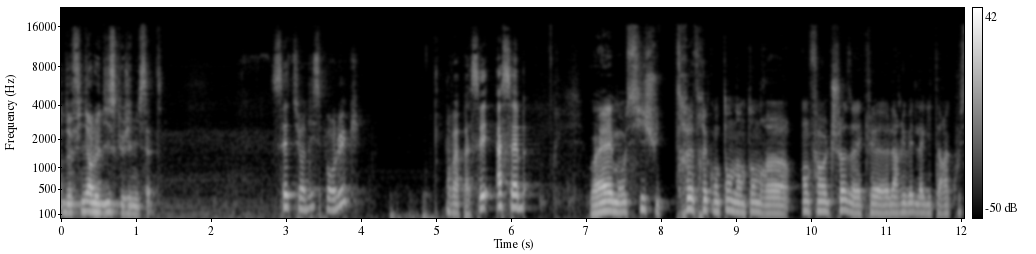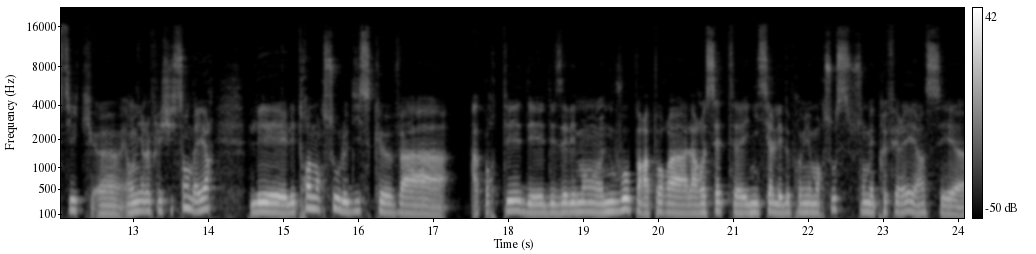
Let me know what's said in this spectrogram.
de finir le disque, j'ai mis 7. 7 sur 10 pour Luc. On va passer à Seb. Ouais, moi aussi, je suis très très content d'entendre euh, enfin autre chose avec le- l'arrivée de la guitare acoustique. Euh, en y réfléchissant d'ailleurs, les, les trois morceaux, le disque va apporter des, éléments euh, nouveaux par rapport à la recette euh, initiale des deux premiers morceaux. Ce sont mes préférés. hein. C'est euh,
